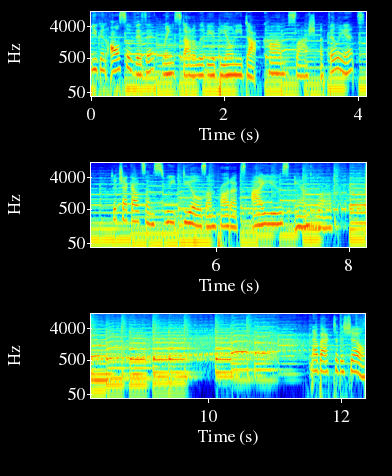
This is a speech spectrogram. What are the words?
You can also visit links.oliviabioni.com slash affiliates to check out some sweet deals on products I use and love. Now back to the show.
